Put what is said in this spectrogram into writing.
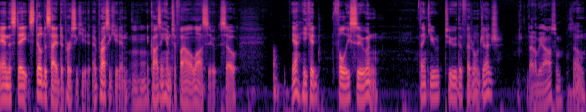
and the state still decided to persecute, uh, prosecute him, causing him to file a lawsuit. So, yeah, he could fully sue, and thank you to the federal judge. that'll be awesome. So,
